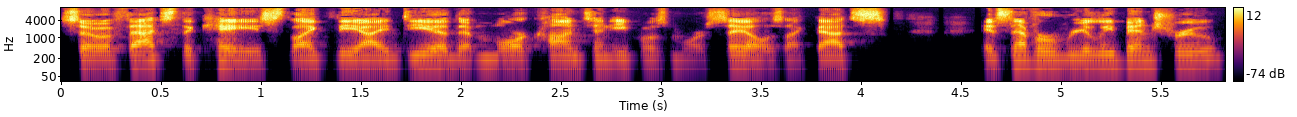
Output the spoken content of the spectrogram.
So if that's the case, like the idea that more content equals more sales, like that's it's never really been true.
